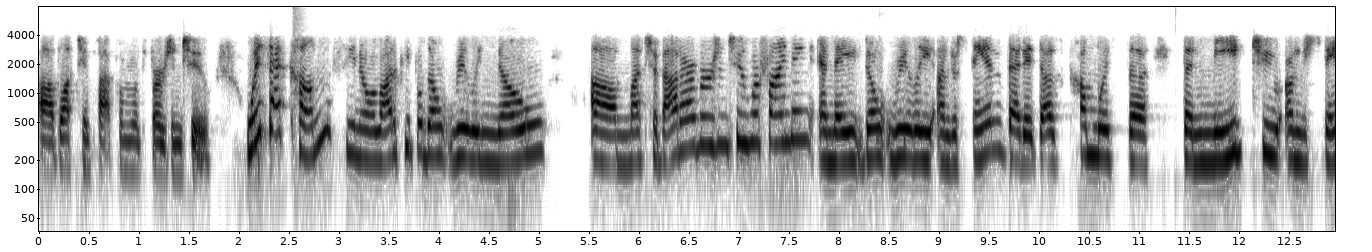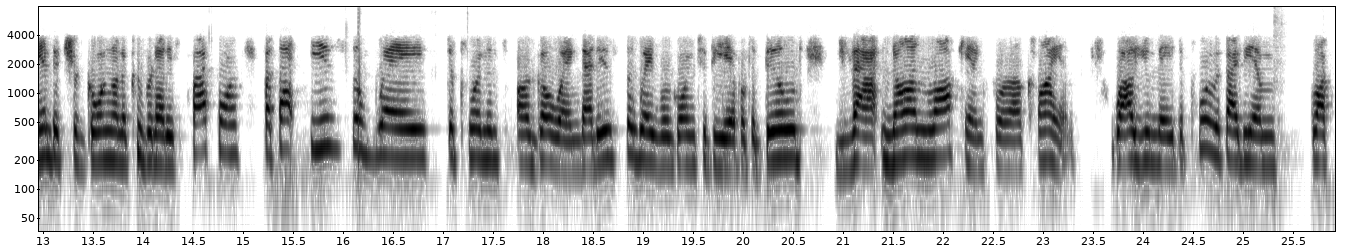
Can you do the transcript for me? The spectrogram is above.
uh, blockchain platform with version two. With that comes, you know, a lot of people don't really know uh, much about our version two we're finding, and they don't really understand that it does come with the the need to understand that you're going on a Kubernetes platform. But that is the way deployments are going. That is the way we're going to be able to build that non lock-in for our clients. While you may deploy with IBM Block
